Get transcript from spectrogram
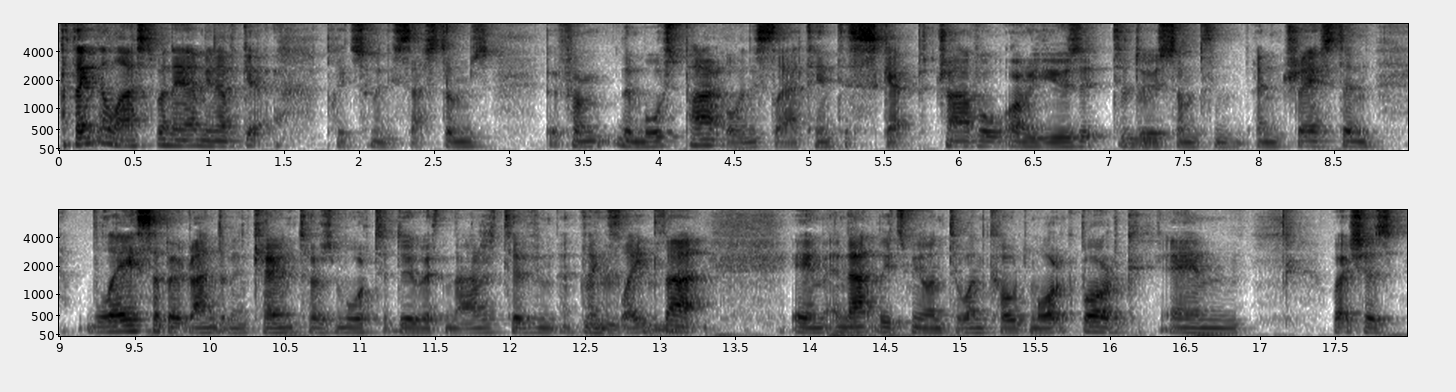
I think the last one I mean I've got played so many systems but for the most part honestly I tend to skip travel or use it to do Mhm. something interesting less about random encounters, more to do with narrative and, and things Mhm, like that. Um, and that leads me on to one called Morkborg, um, which is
